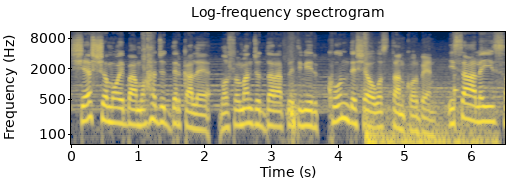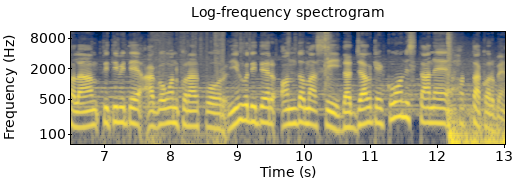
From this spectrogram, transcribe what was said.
শেষ সময় বা মহাযুদ্ধের কালে মুসলমান যোদ্ধারা পৃথিবীর কোন দেশে অবস্থান করবেন? ঈসা আলাই সালাম পৃথিবীতে আগমন করার পর ইহুদিদের অন্ধমাসি দাজ্জালকে কোন স্থানে হত্যা করবেন?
